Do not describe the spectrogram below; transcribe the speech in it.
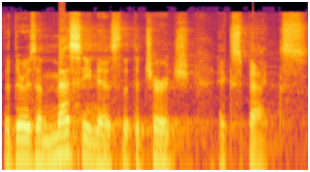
that there is a messiness that the church expects.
